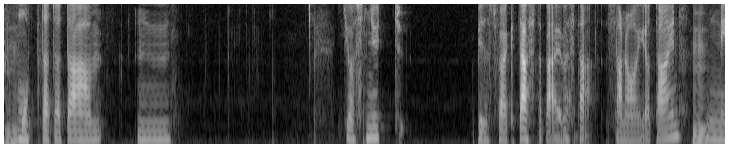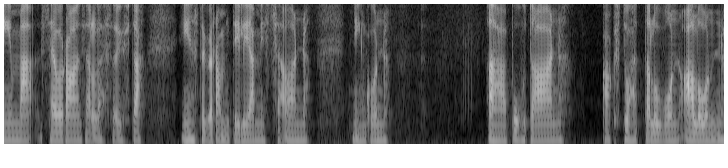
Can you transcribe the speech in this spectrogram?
Mm. Mutta tota, mm, jos nyt pitäisi vaikka tästä päivästä sanoa jotain, Mm. niin mä seuraan sellaista yhtä Instagram-tiliä, missä on niin kun, ää, puhutaan 2000-luvun alun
